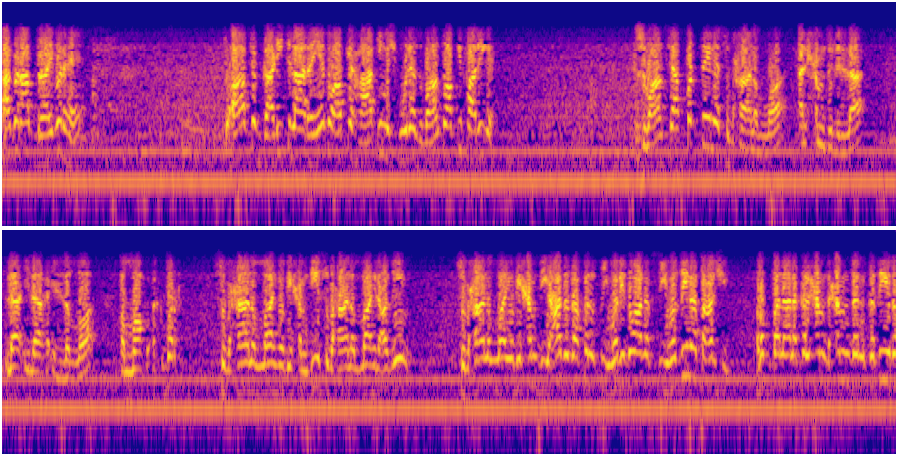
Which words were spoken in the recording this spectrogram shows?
اگر آپ ڈرائیور ہیں، تو آپ جب گاڑی چلا رہے ہیں تو آپ کے ہاتھ ہی مشغول ہے زبان تو آپ کی فارغ ہے۔ زبان سے آپ پڑھتے ہیں، سبحان اللہ الحمد للہ لا الہ الا اللہ اللہ اکبر۔ سبحان اللہ و حمدی سبحان اللہ العظیم سبحان اللہ و حمدی عادت خلقی و رضا نفسی وزینہ تعشی ربنا لك الحمد حمدا كثيرا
